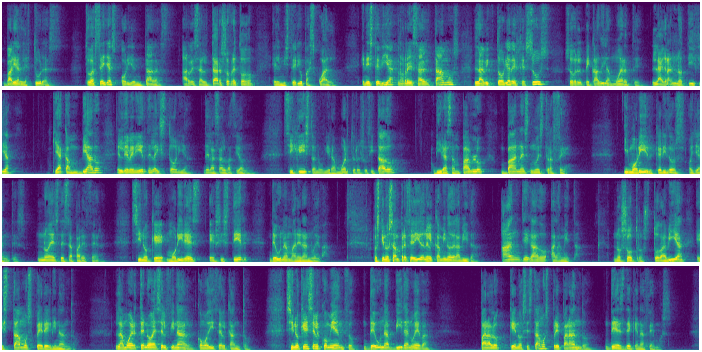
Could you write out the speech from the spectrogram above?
varias lecturas, todas ellas orientadas a resaltar sobre todo el misterio pascual, en este día resaltamos la victoria de Jesús sobre el pecado y la muerte, la gran noticia que ha cambiado el devenir de la historia de la salvación. Si Cristo no hubiera muerto y resucitado, dirá San Pablo, vana es nuestra fe. Y morir, queridos oyentes, no es desaparecer, sino que morir es existir de una manera nueva. Los que nos han precedido en el camino de la vida han llegado a la meta. Nosotros todavía estamos peregrinando. La muerte no es el final, como dice el canto, sino que es el comienzo de una vida nueva para lo que nos estamos preparando desde que nacemos.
